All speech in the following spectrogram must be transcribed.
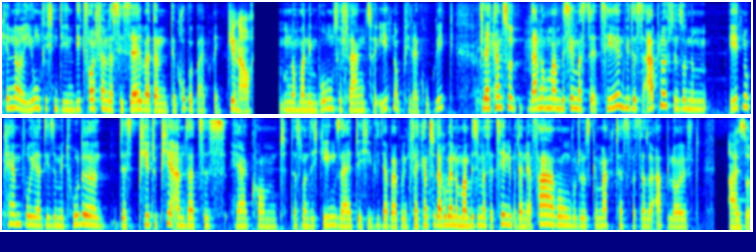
Kinder oder Jugendlichen, die ein Lied vorschlagen, dass sie es selber dann der Gruppe beibringen. Genau. Um nochmal den Bogen zu schlagen zur Ethnopädagogik. Vielleicht kannst du da noch mal ein bisschen was zu erzählen, wie das abläuft in so einem Ethnocamp, wo ja diese Methode des Peer-to-Peer-Ansatzes herkommt, dass man sich gegenseitig Lieder beibringt. Vielleicht kannst du darüber noch mal ein bisschen was erzählen, über deine Erfahrungen, wo du das gemacht hast, was da so abläuft. Also,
